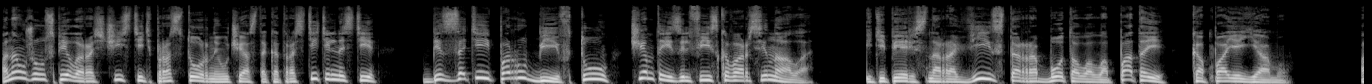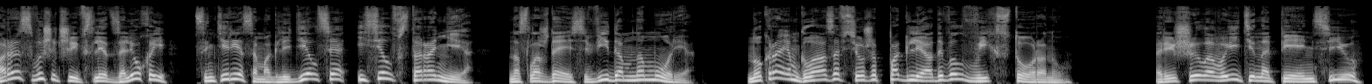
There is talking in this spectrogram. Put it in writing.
Она уже успела расчистить просторный участок от растительности, без затей порубив ту чем-то из эльфийского арсенала, и теперь сноровисто работала лопатой, копая яму. Арес, вышедший вслед за Лехой, с интересом огляделся и сел в стороне, наслаждаясь видом на море, но краем глаза все же поглядывал в их сторону. Решила выйти на пенсию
